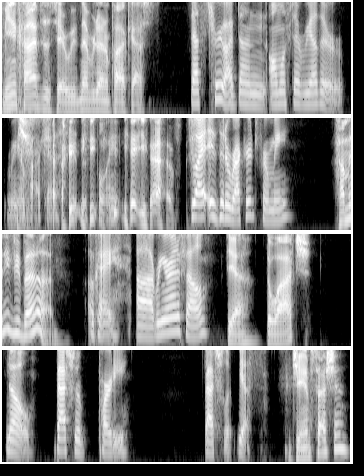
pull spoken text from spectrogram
Mina. Kimes is here. We've never done a podcast. That's true. I've done almost every other Ringer podcast at this point. yeah, you have. Do I, is it a record for me? How many have you been on? Okay. Uh, Ringer NFL. Yeah. The Watch? No. Bachelor Party. Bachelor. Yes. Jam Session?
